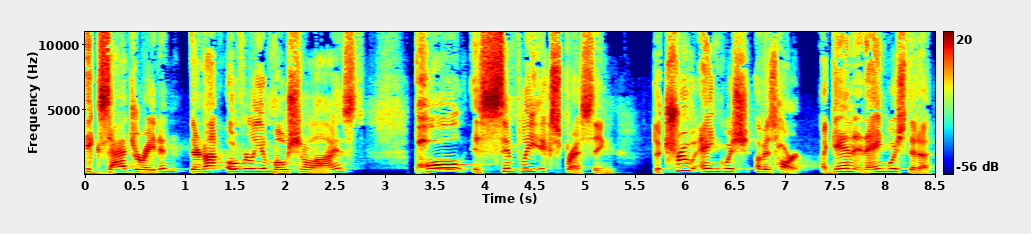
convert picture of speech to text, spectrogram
exaggerated. They're not overly emotionalized. Paul is simply expressing the true anguish of his heart. Again, an anguish that a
